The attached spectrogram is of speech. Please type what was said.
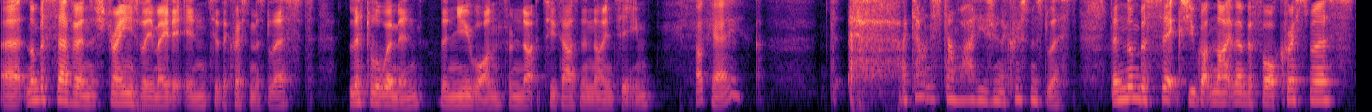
Uh, number seven, strangely made it into the Christmas list. Little Women, the new one from 2019. Okay. I don't understand why these are in a Christmas list. Then number six, you've got Nightmare Before Christmas.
